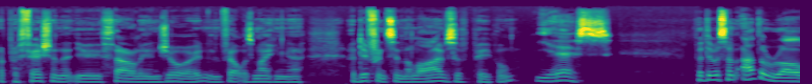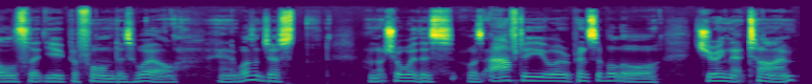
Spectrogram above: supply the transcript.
a profession that you thoroughly enjoyed and felt was making a, a difference in the lives of people. Yes. But there were some other roles that you performed as well, and it wasn't just. I'm not sure whether this was after you were a principal or during that time,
